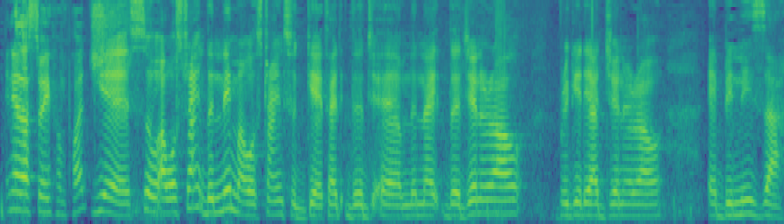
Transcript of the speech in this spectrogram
that. Any other story from Punch? Yeah, so I was trying, the name I was trying to get, I, the, um, the, the General, Brigadier General Ebenezer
